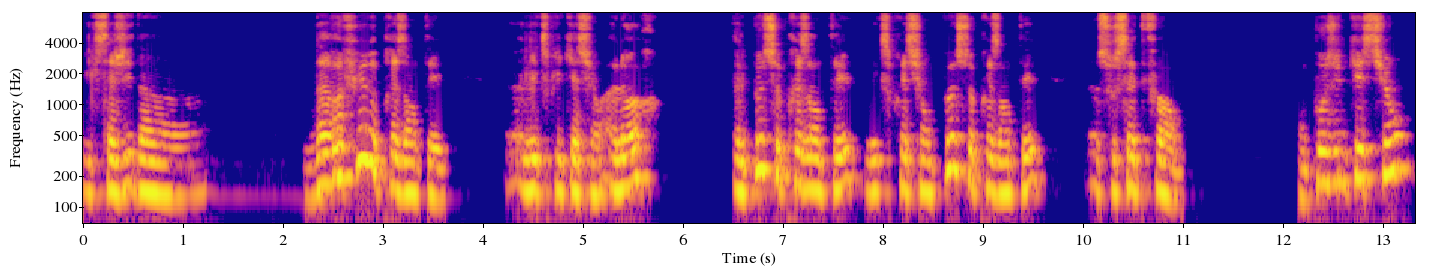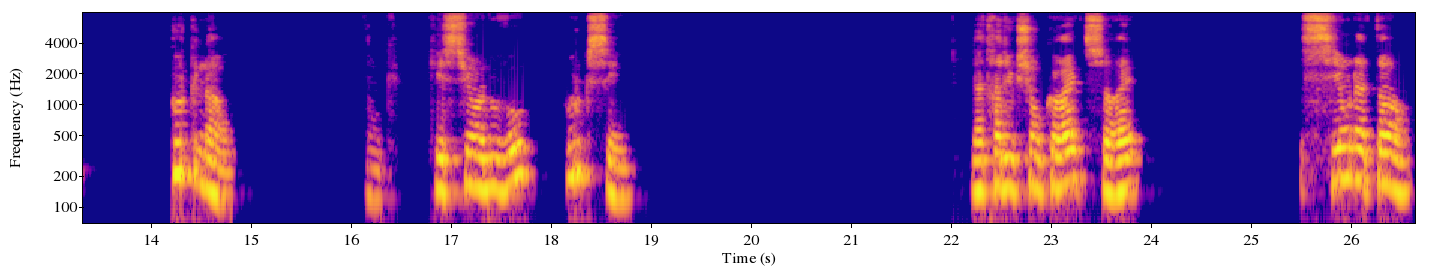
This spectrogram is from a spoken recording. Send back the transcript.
il s'agit d'un refus de présenter l'explication. Alors, elle peut se présenter, l'expression peut se présenter sous cette forme. On pose une question, pour que non. Donc, question à nouveau, pour que si. La traduction correcte serait si on attend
